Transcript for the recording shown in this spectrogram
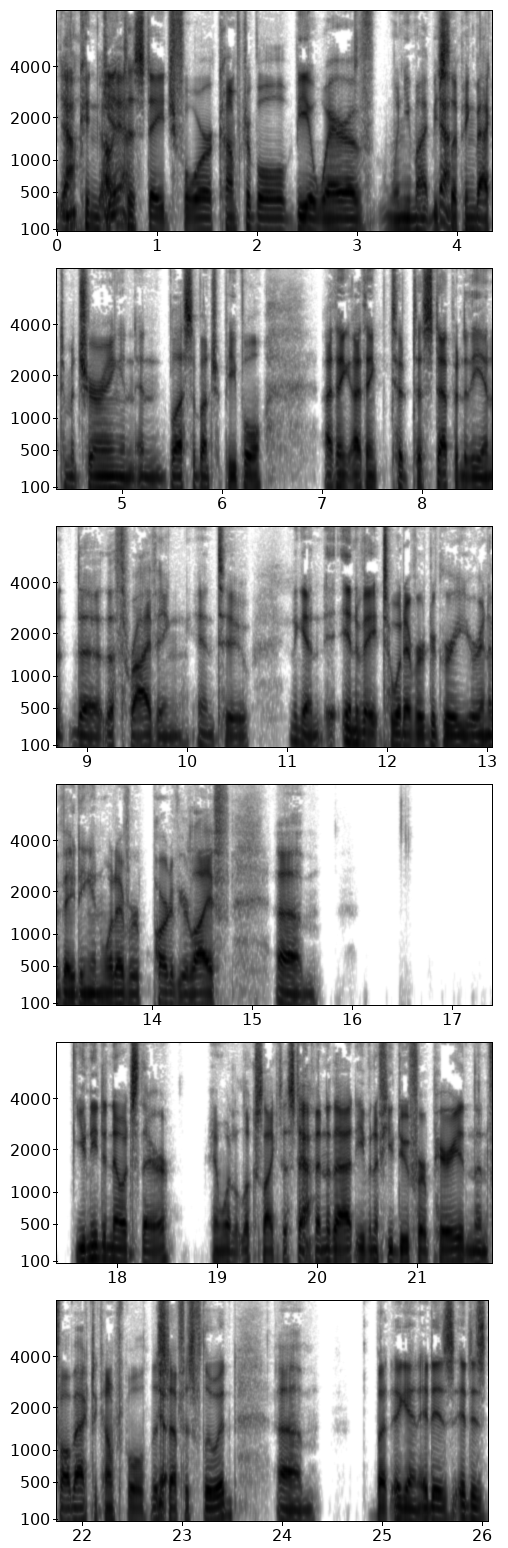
Yeah. You can Oh, get yeah. to stage four comfortable, be aware of when you might be Yeah. slipping back to maturing and, and bless a bunch of people. I think I think to to step into the in- the the thriving and to and again innovate to whatever degree you're innovating in whatever part of your life, um, you need to know it's there and what it looks like to step Yeah. into that. Even if you do for a period and then fall back to comfortable, this Yep. stuff is fluid. Um, but again, it is it is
